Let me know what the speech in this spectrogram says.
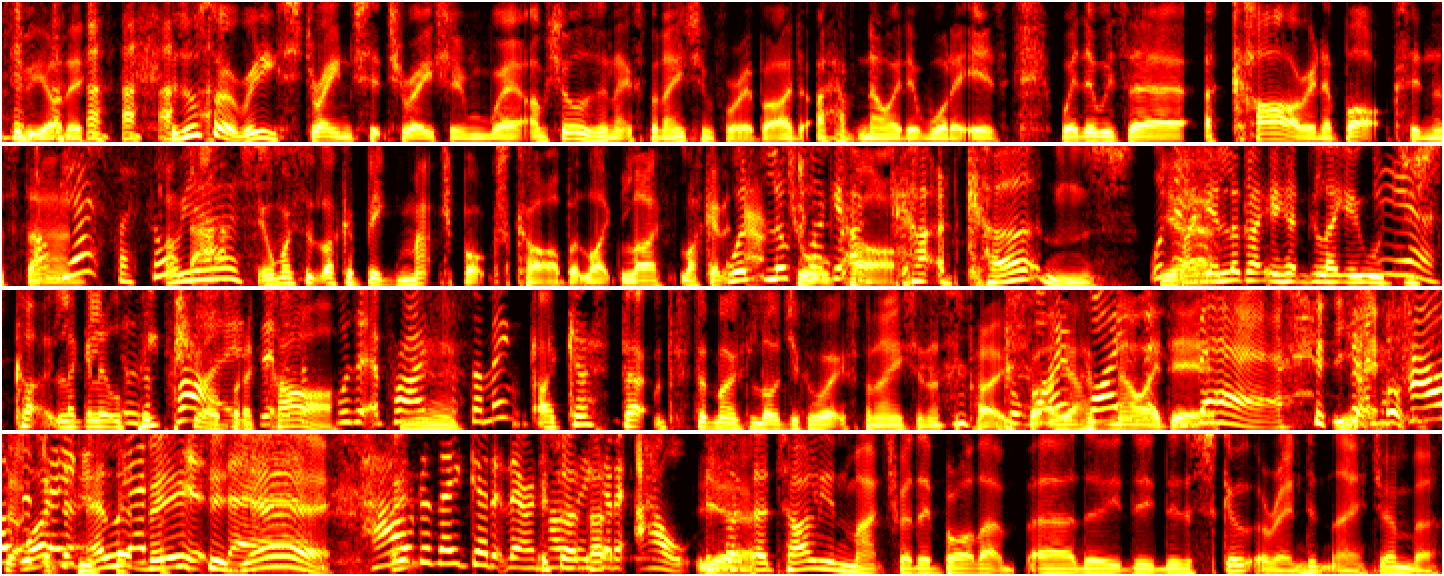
To be honest, there's also a really strange situation where I'm sure there's an explanation for it, but I, I have no idea what it is. Where there was a, a car in a box in the oh stand. yes, I saw Oh, that. yes. It almost looked like a big Matchbox car, but like life, like an well, it looked actual like it car. had, had curtains. Was like, it- it looked like it, had, like it would Yeah. just cut, like a little peep a show, but a It was a- was, it a prize Yeah. for something? I guess that's the most logical explanation, I suppose. but, But I have why no is idea. it there? Yeah, and how exactly. do they is it get elevated? it there? Yeah. How It- do they get it there and It's how like do they that- get it out? It's like Yeah. the Italian match where they brought that uh, the, the the scooter in, didn't they? Do you remember?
